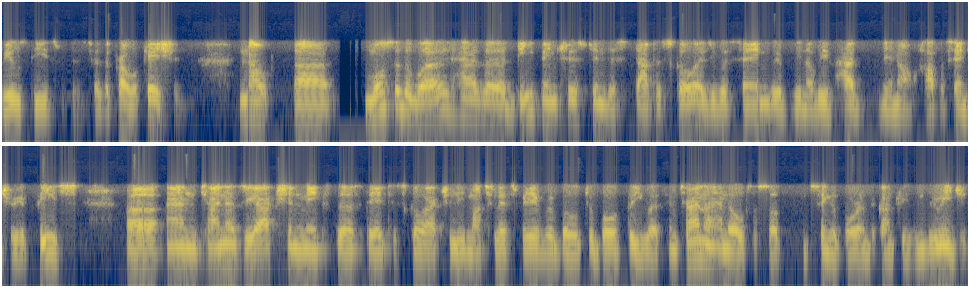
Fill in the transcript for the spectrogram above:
views these as a provocation. Now, uh, most of the world has a deep interest in the status quo, as you were saying. We've, you know, we've had, you know, half a century of peace. Uh, and China's reaction makes the status quo actually much less favorable to both the US and China and also Singapore and the countries in the region.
